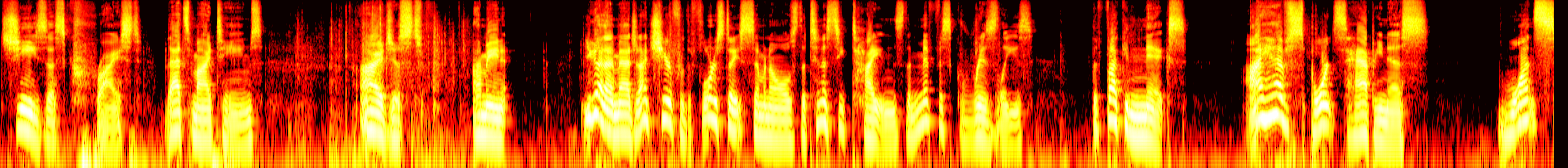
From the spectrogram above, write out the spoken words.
Jesus Christ. That's my teams. I just, I mean, you gotta imagine, I cheer for the Florida State Seminoles, the Tennessee Titans, the Memphis Grizzlies, the fucking Knicks. I have sports happiness once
